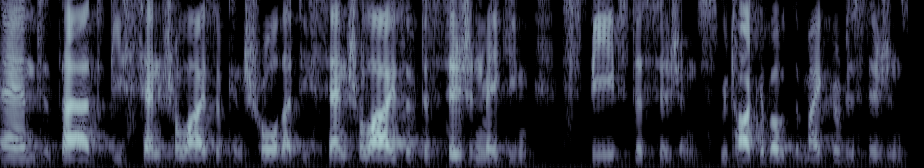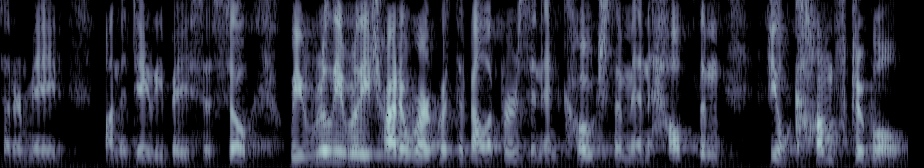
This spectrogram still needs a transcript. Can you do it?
And that decentralize of control, that decentralize of decision making speeds decisions. We talk about the micro decisions that are made on a daily basis. So we really, really try to work with developers and, and coach them and help them feel comfortable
